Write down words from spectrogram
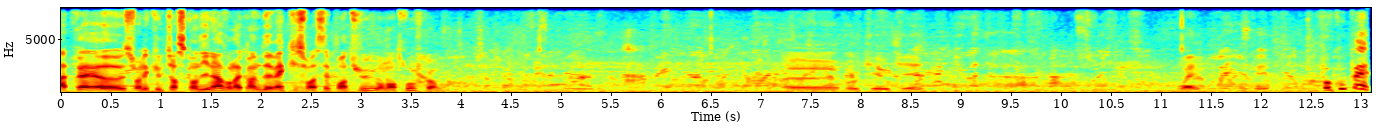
Après, euh, sur les cultures scandinaves, on a quand même des mecs qui sont assez pointus, on en trouve quoi. Euh, ok, ok. Ouais. Faut couper,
